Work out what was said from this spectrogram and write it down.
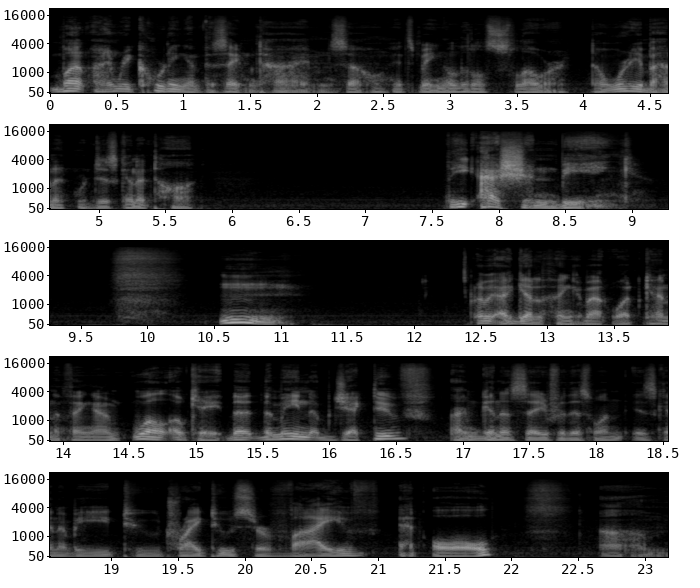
but I'm recording at the same time, so it's being a little slower. Don't worry about it, we're just gonna talk. The Ashen Being. Mmm. I, mean, I got to think about what kind of thing I'm. Well, okay. The the main objective I'm gonna say for this one is gonna be to try to survive at all. Um.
